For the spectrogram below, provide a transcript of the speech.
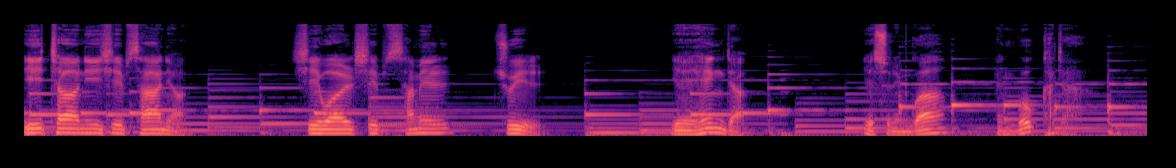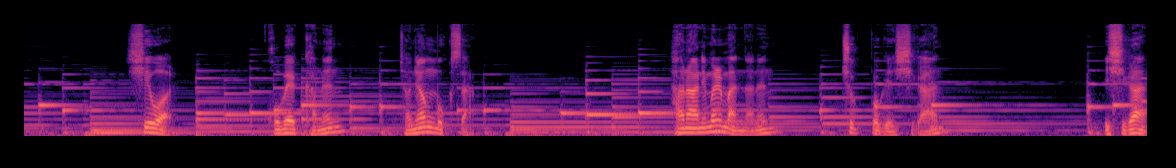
2024년 10월 13일 주일 예행자 예수님과 행복하자. 10월 고백하는 저녁 묵상 하나님을 만나는 축복의 시간. 이 시간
